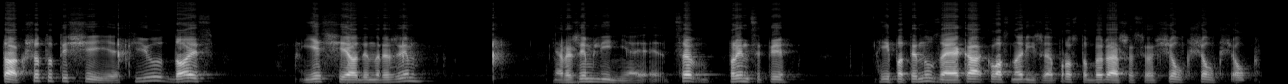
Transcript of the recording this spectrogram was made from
Так, що тут іще є? Q, Dice. Є ще один режим. Режим лінія. Це, в принципі, гіпотенуза, яка класно ріже. Просто береш ось. Щелк, щелк.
